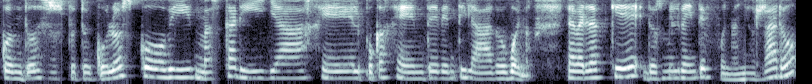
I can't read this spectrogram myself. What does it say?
Con todos esos protocolos COVID, mascarilla, gel, poca gente, ventilado. Bueno, la verdad que 2020 fue un año raro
